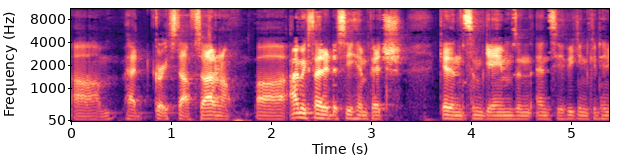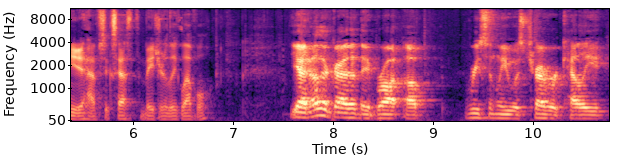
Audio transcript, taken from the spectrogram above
um, had great stuff. So I don't know. Uh, I'm excited to see him pitch, get in some games, and, and see if he can continue to have success at the major league level. Yeah, another guy that they brought up recently was Trevor Kelly,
